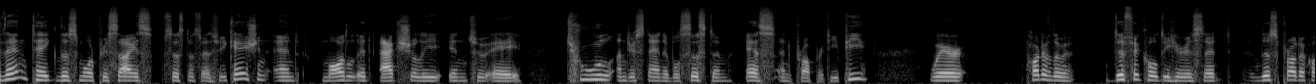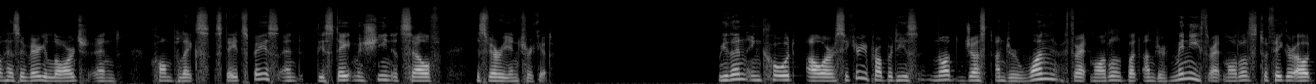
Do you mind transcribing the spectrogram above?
then take this more precise system specification and model it actually into a tool understandable system S and property P, where part of the difficulty here is that this protocol has a very large and complex state space and the state machine itself is very intricate. We then encode our security properties not just under one threat model, but under many threat models to figure out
